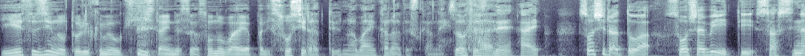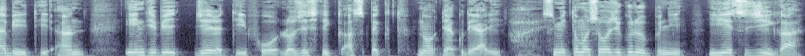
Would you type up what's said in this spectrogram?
ESG の取り組みをお聞きしたいんですが、その場合やっぱり SOSiLA という名前からですかね。そうですね。はい。はい、 SOSiLA とは、 Sociability、Sustainability and Individuality for Logistic Aspect の略であり、はい、住友商事グループに ESG が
